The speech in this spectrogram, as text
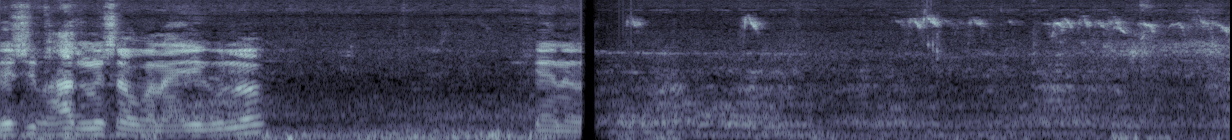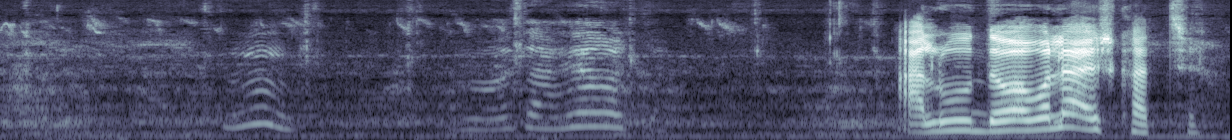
বেশি ভাত মিশাবো না এইগুলো খেয়ে নেবে। আলু দেওয়া বলে আয়েস খাচ্ছে হালকা হালকা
